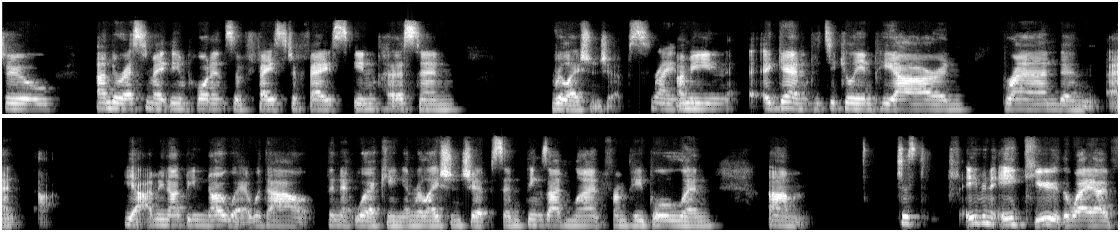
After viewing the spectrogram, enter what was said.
to underestimate the importance of face to face, in person relationships. Right. I mean, again, particularly in PR and brand and, and, uh, yeah, I mean, I'd be nowhere without the networking and relationships and things I've learned from people and um, just even EQ, the way I've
